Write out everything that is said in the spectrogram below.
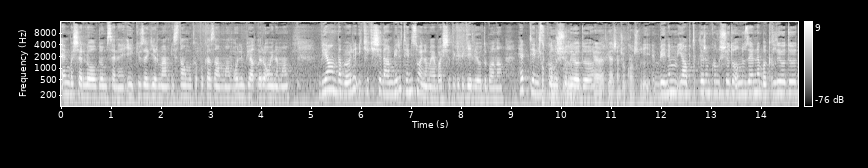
en başarılı olduğum sene ilk yüze girmem, İstanbul Kapı kazanmam, olimpiyatları oynamam. Bir anda böyle iki kişiden biri tenis oynamaya başladı gibi geliyordu bana. Hep tenis Çok konuşuluyordu. Evet, gerçekten çok konuşuluyordu. Benim yaptıklarım konuşuyordu, onun üzerine bakılıyordu.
